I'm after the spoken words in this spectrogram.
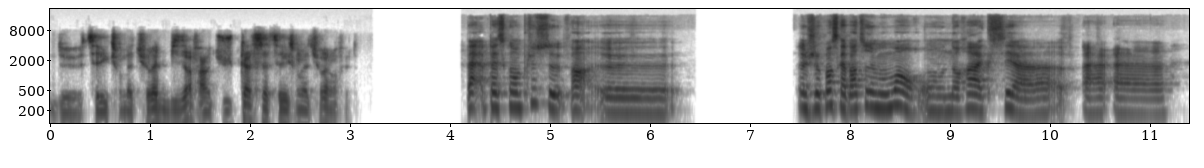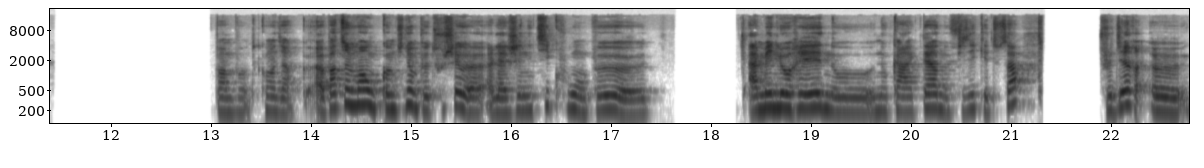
de sélection naturelle bizarre. Enfin, tu casses la sélection naturelle en fait. Bah, parce qu'en plus, enfin, je pense qu'à partir du moment où on aura accès à, à, Enfin, comment dire À partir du moment où, comme tu dis, on peut toucher euh, à la génétique, où on peut euh, améliorer nos, nos, caractères, nos physiques et tout ça, je veux dire, euh,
